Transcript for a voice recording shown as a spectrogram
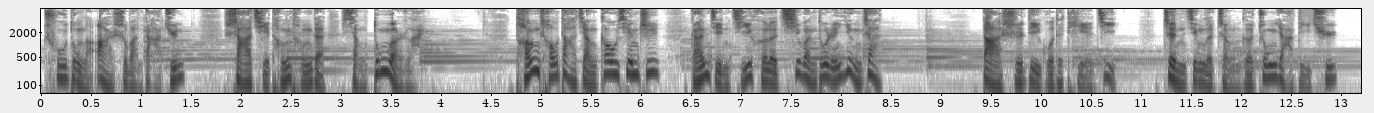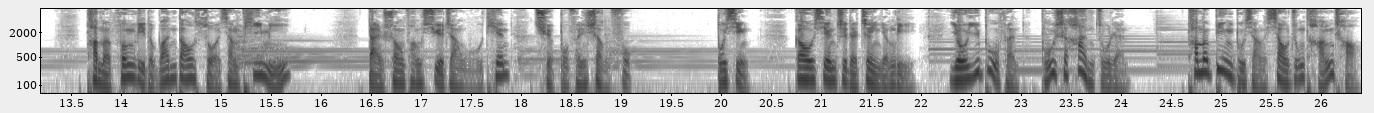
出动了二十万大军，杀气腾腾的向东而来。唐朝大将高仙芝赶紧集合了七万多人应战，大食帝国的铁骑震惊了整个中亚地区，他们锋利的弯刀所向披靡，但双方血战五天却不分胜负。不幸，高仙芝的阵营里有一部分不是汉族人，他们并不想效忠唐朝，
